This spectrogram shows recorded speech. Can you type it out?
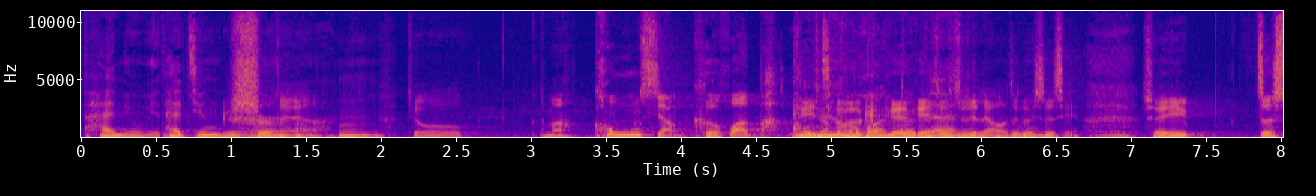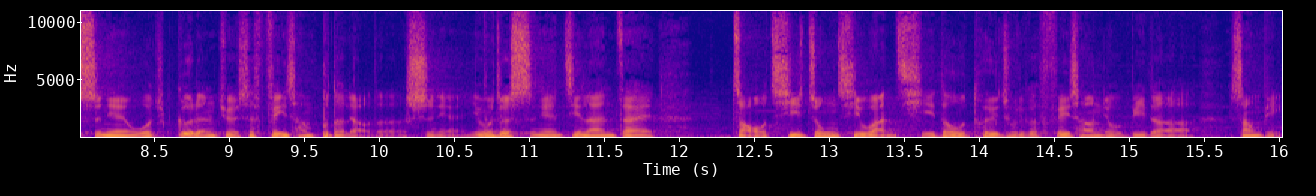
太牛逼，太精致了，是。对啊，嗯，就什么空想科幻吧，可以这么空想科幻可以可以对对去聊这个事情。所以这十年，我个人觉得是非常不得了的十年，因为这十年竟然在早期、中期、晚期都推出了一个非常牛逼的商品，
